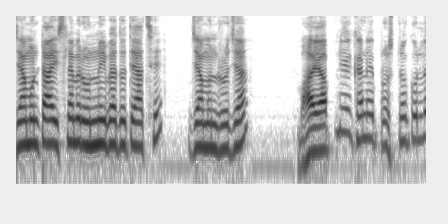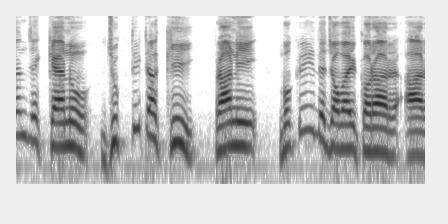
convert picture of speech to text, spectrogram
যেমনটা ইসলামের অন্য ইবাদতে আছে, যেমন রোজা। ভাই, আপনি এখানে প্রশ্ন করলেন যে কেন যুক্তিটা কি প্রাণী বকরিদে জবাই করার, আর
